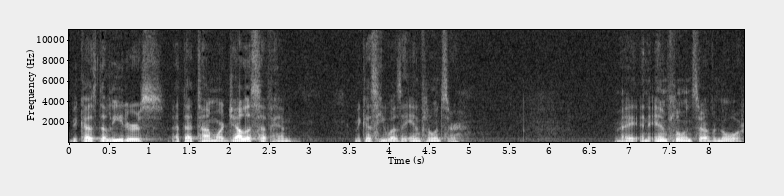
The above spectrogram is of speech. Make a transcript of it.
because the leaders at that time were jealous of him because he was an influencer, right? An influencer of Nur.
